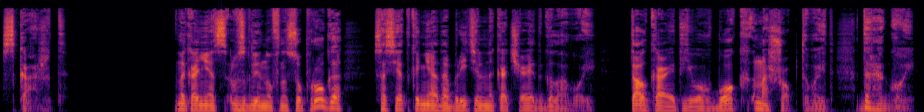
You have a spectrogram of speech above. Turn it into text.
скажет. Наконец, взглянув на супруга, соседка неодобрительно качает головой. Толкает его в бок, нашептывает. «Дорогой,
